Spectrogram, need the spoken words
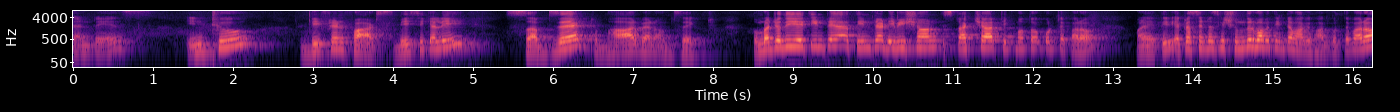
sentence into different parts basically subject verb and object তোমরা যদি এই তিনটা তিনটা ডিভিশন স্ট্রাকচার ঠিকমতো করতে পারো মানে একটা সেন্টেন্সকে সুন্দরভাবে তিনটা ভাগে ভাগ করতে পারো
